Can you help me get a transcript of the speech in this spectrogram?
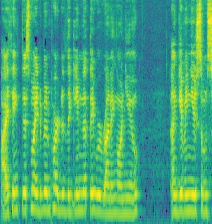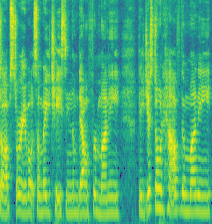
I think this might have been part of the game that they were running on you and giving you some sob story about somebody chasing them down for money. They just don't have the money.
